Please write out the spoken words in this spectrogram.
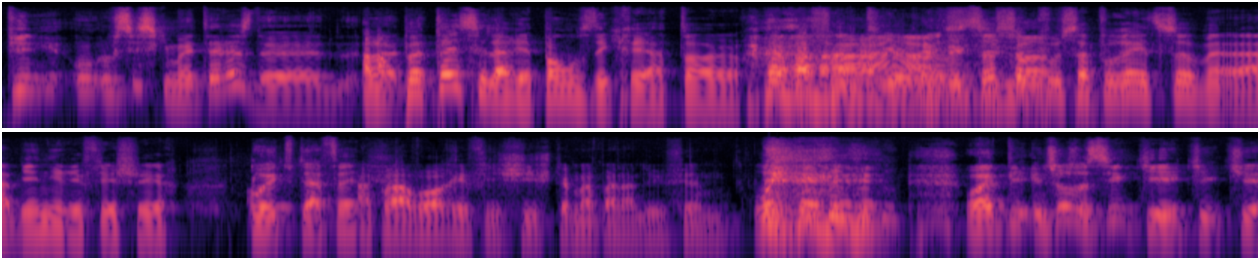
Puis aussi, ce qui m'intéresse de... de- Alors peut-être c'est la réponse des créateurs de Ah, ça, ça, pourrait être ça, mais à bien y réfléchir. Oui, tout à fait. Après avoir réfléchi justement pendant deux films. ouais, puis une chose aussi qui, qui, qui,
